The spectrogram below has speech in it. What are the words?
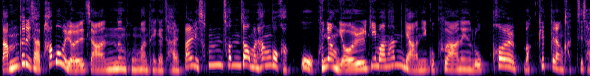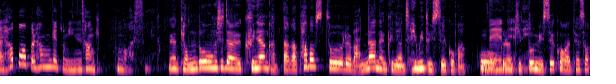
남들이 잘 팝업을 열지 않는 공간 되게 잘 빨리 선, 선점을 한 것 같고 그냥 열기만 한 게 아니고 그 안에 있는 로컬 마켓들이랑 같이 잘 협업을 한 게 좀 인상 깊은 것 같습니다. 그냥 경동시장을 그냥 갔다가 팝업 스토어를 만나는 그냥 재미도 있을 것 같고 네네네. 그런 기쁨이 있을 것 같아서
